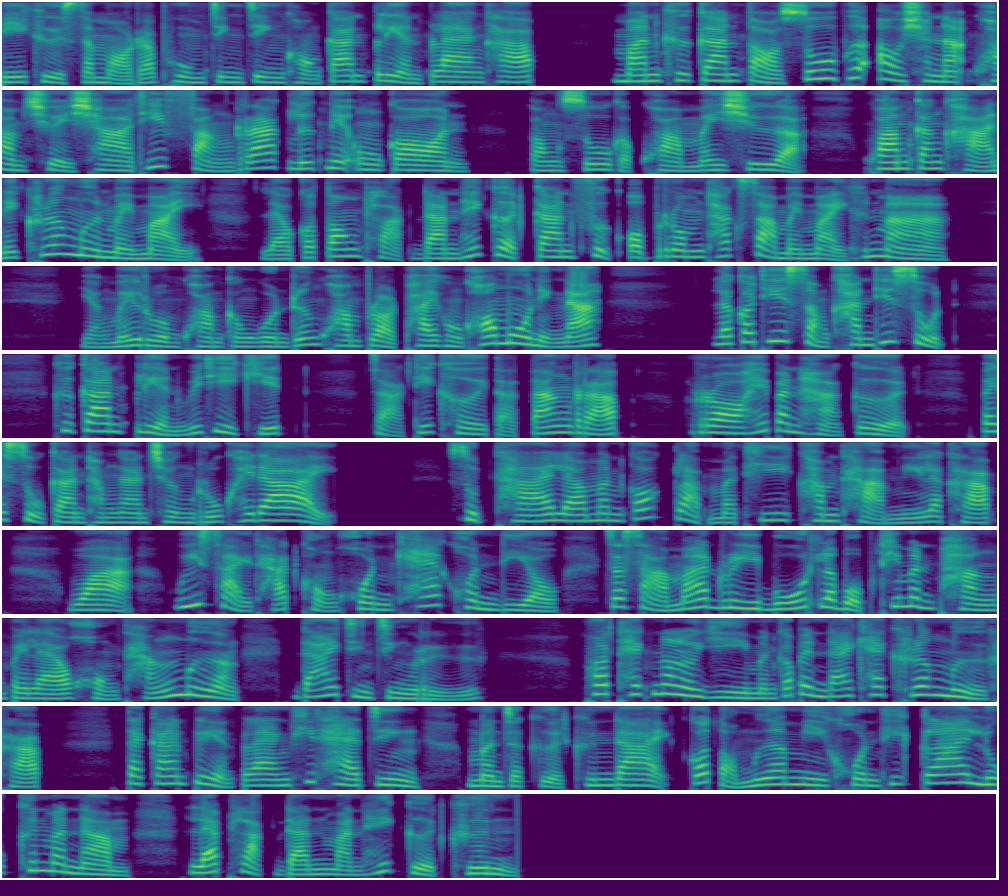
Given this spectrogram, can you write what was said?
นี่คือสมรภูมิจริง ๆ ของการเปลี่ยนแปลงครับ มันคือการต่อสู้เพื่อเอาชนะความเฉื่อยชาที่ฝังรากลึกในองค์กร ต้องสู้กับความไม่เชื่อ ความกังขาในเครื่องมือใหม่ ๆ แล้วก็ต้องผลักดันให้เกิดการฝึกอบรมทักษะใหม่ ๆ ขึ้นมา ยังไม่รวมความกังวลเรื่องความปลอดภัยของข้อมูลอีกนะ แล้วก็ที่สำคัญที่สุด คือการเปลี่ยนวิธีคิด จากที่เคยแต่ตั้งรับ รอให้ปัญหาเกิด ไปสู่การทำงานเชิงรุกให้ได้ สุดท้ายแล้วมันก็กลับมาที่คำถามนี้แหละครับ ว่าวิสัยทัศน์ของคนแค่คนเดียว จะสามารถรีบูตระบบที่มันพังไปแล้วของทั้งเมืองได้จริง ๆ หรือ เพราะเทคโนโลยีมันก็เป็นได้แค่เครื่องมือครับแต่การเปลี่ยนแปลงที่แท้จริง มันจะเกิดขึ้นได้ ก็ต่อเมื่อมีคนที่กล้าลุกขึ้นมานำและผลักดันมันให้เกิดขึ้น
